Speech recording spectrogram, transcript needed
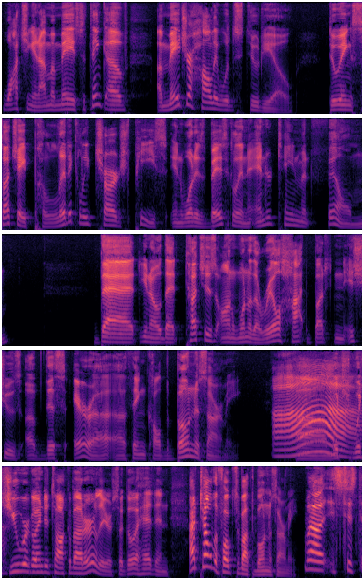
watching it, I'm amazed to think of a major Hollywood studio doing such a politically charged piece in what is basically an entertainment film that you know that touches on one of the real hot button issues of this era, a thing called the bonus army. Ah, um, which which you were going to talk about earlier. So go ahead and I tell the folks about the bonus army. Well, it's just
